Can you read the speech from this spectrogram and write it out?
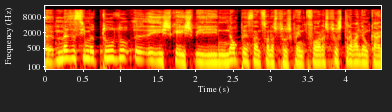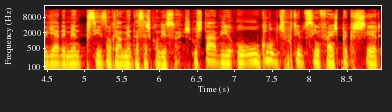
Uh, mas acima de tudo, uh, isto, isto, e não pensando só nas pessoas que vêm de fora, as pessoas que trabalham cá diariamente precisam realmente dessas condições. O estádio, o, o Clube Desportivo de Sinfãs para crescer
